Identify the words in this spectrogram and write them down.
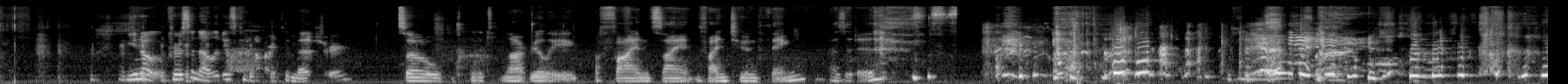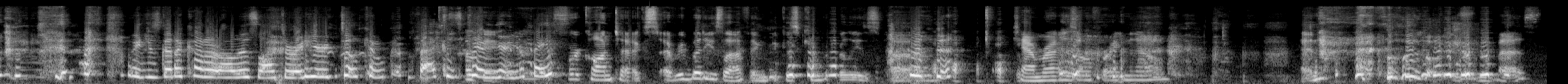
you know, personality is kind of hard to measure, so it's not really a fine science, fine tuned thing as it is. we just gotta cut out all this laughter right here until Kim comes back. Cause Kim, Okay. your, your face. For context, everybody's laughing because Kimberly's uh, camera is off right now, and is the best.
